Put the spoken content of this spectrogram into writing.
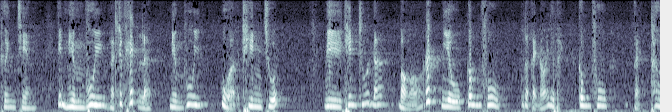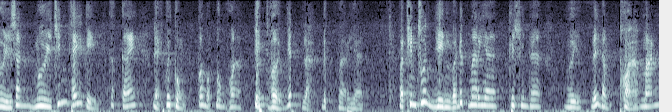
thưa anh chị em cái niềm vui là trước hết là niềm vui của thiên chúa. Vì thiên chúa đã bỏ rất nhiều công phu, chúng ta phải nói như vậy công phu và thời gian 19 thế kỷ các cái để cuối cùng có một bông hoa tuyệt vời nhất là Đức Maria. Và Thiên Chúa nhìn vào Đức Maria khi sinh ra, người lấy làm thỏa mãn,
